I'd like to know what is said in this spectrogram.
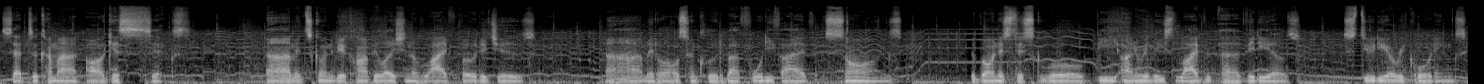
set to come out August 6th. Um, it's going to be a compilation of live footages. Um, it'll also include about 45 songs. The bonus disc will be unreleased live uh, videos, studio recordings,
